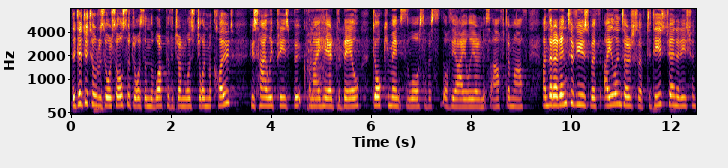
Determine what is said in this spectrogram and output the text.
The digital resource also draws on the work of the journalist John MacLeod, whose highly praised book, When I Heard the Bell, documents the loss of, its, of the Isle and its aftermath. And there are interviews with islanders of today's generation,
